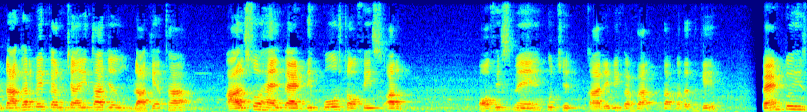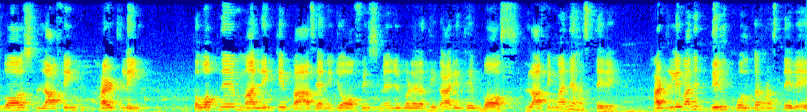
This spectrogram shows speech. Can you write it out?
डाकघर में कर्मचारी था जो डाकिया था। Also help at the post office और ऑफ़िस में कुछ कार्य भी करता था मदद के। Went to his boss laughing heartily तो वो अपने मालिक के पास, यानी जो ऑफ़िस में जो बड़े अधिकारी थे, बॉस लाफिंग माने हँसते हुए हर्टली माने दिल खोलकर हँसते हुए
